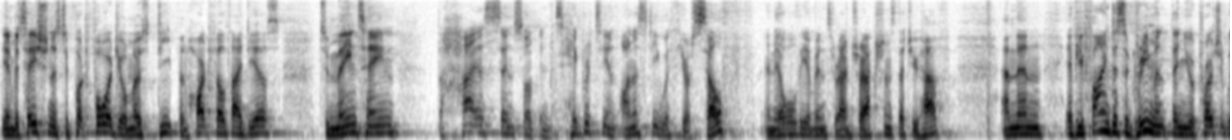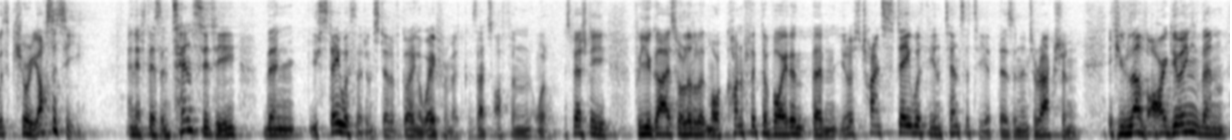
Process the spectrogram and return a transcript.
the invitation is to put forward your most deep and heartfelt ideas, to maintain the highest sense of integrity and honesty with yourself in all the interactions that you have. And then if you find disagreement, then you approach it with curiosity. And if there's intensity, then you stay with it instead of going away from it, because that's often, well, especially for you guys who are a little bit more conflict avoidant, then you know, just try and stay with the intensity if there's an interaction. If you love arguing, then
